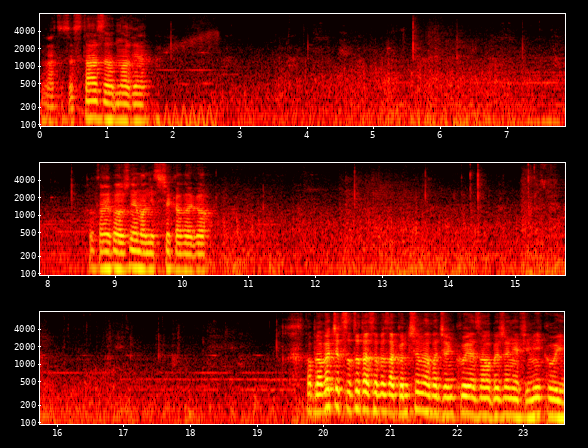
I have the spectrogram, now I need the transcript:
Dobra, to ze stazy odnowię. Tutaj chyba już nie ma nic ciekawego. Dobra, wiecie co, tutaj sobie zakończymy, bo dziękuję za obejrzenie filmiku i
